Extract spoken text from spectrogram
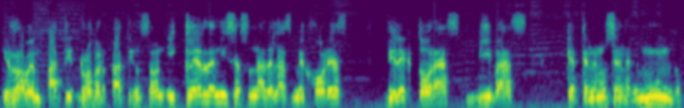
y Robert Pattinson, y Claire Denis es una de las mejores directoras vivas que tenemos en el mundo.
